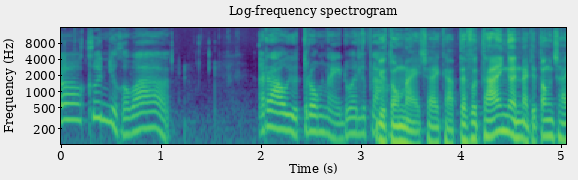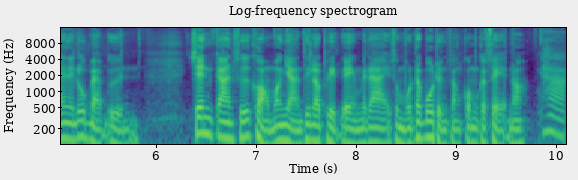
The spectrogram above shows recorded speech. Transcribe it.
ก็ขึ้นอยู่กับว่า เราอยู่ตรงไหนด้วยหรือเปล่า อยู่ตรงไหนใช่ครับ แต่สุดท้ายเงินอาจจะต้องใช้ในรูปแบบอื่น เช่น การซื้อของบางอย่างที่เราผลิตเองไม่ได้ สมมติถ้าพูดถึงสังคมเกษตรเนาะค่ะ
